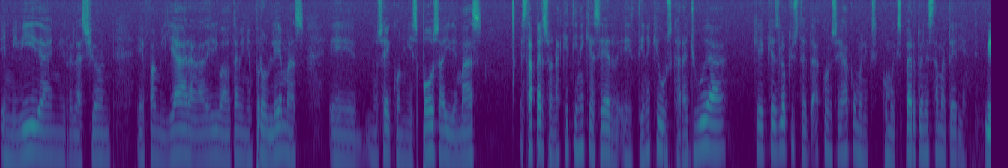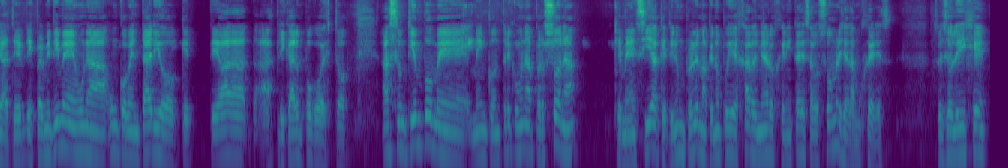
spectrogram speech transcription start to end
en mi vida, en mi relación eh, familiar, ha derivado también en problemas, eh, no sé, con mi esposa y demás. Esta persona, ¿qué tiene que hacer? Eh, ¿Tiene que buscar ayuda? ¿Qué, ¿Qué, es lo que usted aconseja como, como experto en esta materia? Mira, te, permitime una, un comentario que te va a, explicar un poco esto. Hace un tiempo me, me encontré con una persona que me decía que tenía un problema, que no podía dejar de mirar los genitales a los hombres y a las mujeres. Entonces yo le dije,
